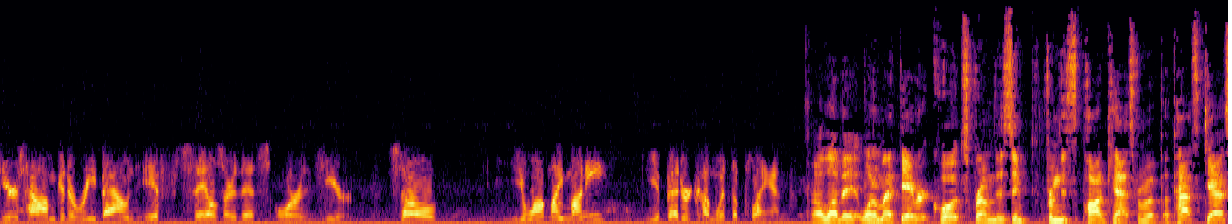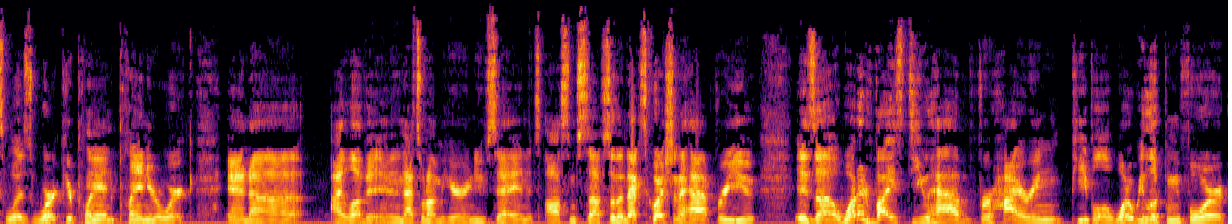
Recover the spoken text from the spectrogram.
here's how I'm going to rebound if sales are this or here. So you want my money? you better come with a plan. I love it. One of my favorite quotes from this from this podcast from a, a, past guest was "Work your plan, plan your work," and uh, I love it, and that's what I'm hearing you say, and it's awesome stuff. So the next question I have for you is, uh, what advice do you have for hiring people? What are we looking for?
